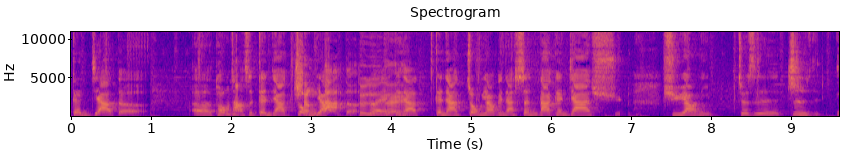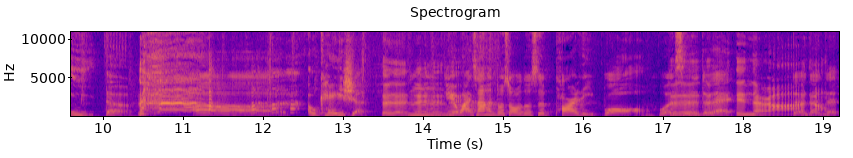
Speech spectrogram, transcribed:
更加的。呃，通常是更加重要的，对对对更加更加重要、更加盛大、更加需需要你就是致意的 呃 occasion。对对对对对嗯，因为晚上很多时候都是 party ball 或者对是对不对？dinner 啊，对对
